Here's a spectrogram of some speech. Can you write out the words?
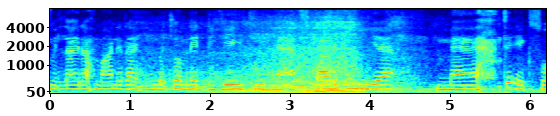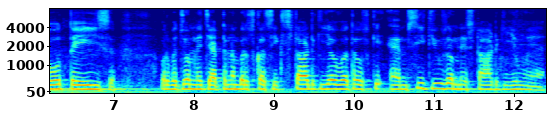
बिसमीम बच्चों, हमने डी ए की मैथ स्टार्ट की हुई है। मैथ 123 और बच्चों, हमने चैप्टर नंबर उसका सिक्स स्टार्ट किया हुआ था। उसके एम सी क्यूज़ हमने स्टार्ट किए हुए हैं।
